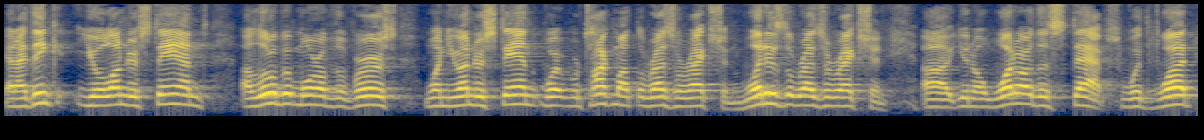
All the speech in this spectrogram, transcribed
And I think you'll understand a little bit more of the verse when you understand what we're talking about the resurrection. What is the resurrection? Uh, you know, what are the steps? With what,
